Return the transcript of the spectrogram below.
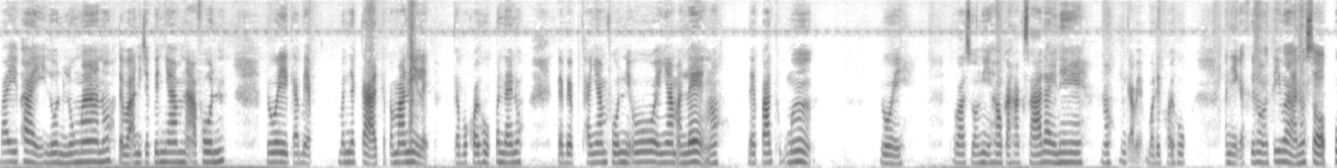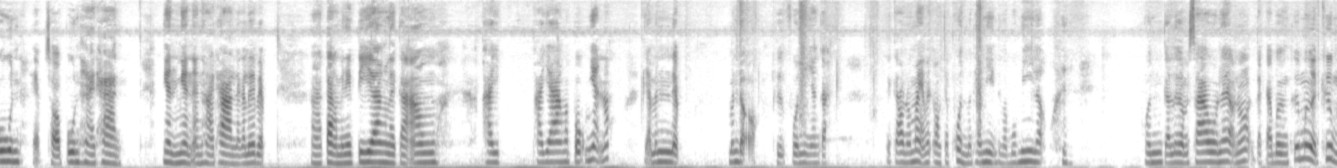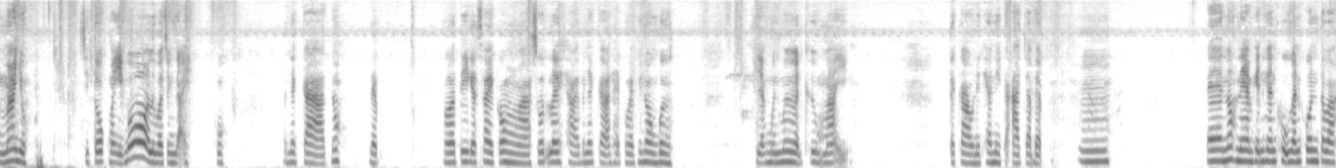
ใบไผ่หล่นลงมาเนาะแต่ว่าอันนี้จะเป็นยามหนาฝนโดยกับแบบบรรยากาศกับประมาณนี้แหละกับบ่คอยหกปันไดเนาะแต่แบบถ้ายยามฝนนี่โอ้ยยามอันแรกเนาะได้ปาดทุกมือโดยแต่ว่าช่วงนี้เฮาก็รักษาได้แน่เนาะมันก็แบบบ่ได้คอยหกอันนี้ก็คือนาะที่ว่าเนาะสอบปูนแบบสอบปูนหายทานเมียนเมียนอันหายทานแล้วก็เลยแบบอ่างไปในเตียงแล้วก็เอาพา ยพายางมาโปะเมียนเนาะอย่ามันแบบมันดอกถือฝนนี่ยังกะแต่เก่าเนาะใหม่มันออกจากพ่นมาแถวนี้แต่ว่าบ่มีแล้วฝนก็เริ่มเศร้าแล้วเนาะแต่กะเบิงคือมืดคือมาอยู่ สิตกมาอีกบ่หรือว่าจังใดบรรยากาศเนาะแบบปกติก็ใส่กล้องสดเลยถ่ายบรรยากาศให้พ่อแม่พี่น้องเบิงอยากมืดมืดคือมาอีก แต่เก่าในแถวนี้ก็อาจจะแบบ อืม แปลนเนาะแนมเห็นเฮือนขู่เฮือนคนแต่ว่า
